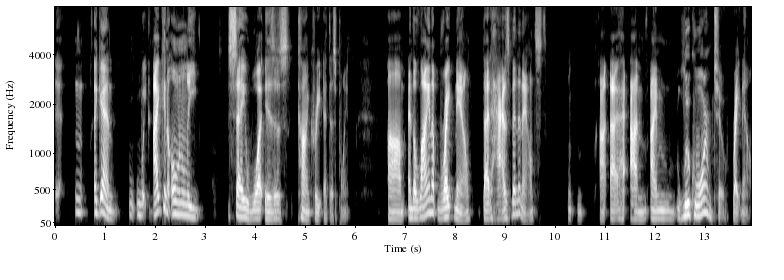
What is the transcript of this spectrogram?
eh, again, I can only say what is concrete at this point. Um, and the lineup right now that has been announced, I, I, I'm I'm lukewarm to right now.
